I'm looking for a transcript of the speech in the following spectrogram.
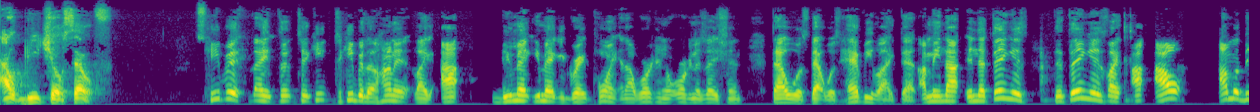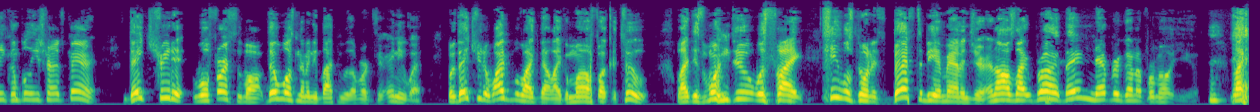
outbeat yourself keep it like to, to keep to keep it a hundred. Like I, you make you make a great point, and I work in an organization that was that was heavy like that. I mean, not and the thing is, the thing is, like I, I'll I'm gonna be completely transparent. They treated well. First of all, there wasn't many black people that worked there anyway, but they treated white people like that, like a motherfucker too. Like this one dude was like, he was doing his best to be a manager, and I was like, bro, they're never gonna promote you. Like,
